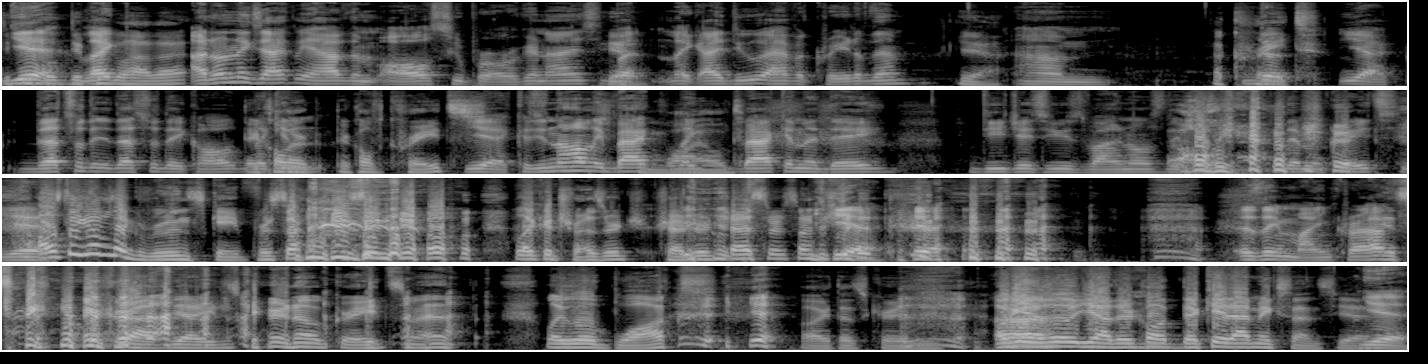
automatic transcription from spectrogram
Do Yeah, people, do like, people have that? I don't exactly have them all super organized, Yeah. but like I do. I have a crate of them. Yeah, Um, a the- crate. yeah, that's what they, that's what they call. they like call in- they're called crates. Yeah, because you know how like back like back in the day, DJs use vinyls. They Oh, yeah, them in crates. Yeah. I was thinking of like RuneScape for some reason, you know, like a treasure treasure chest or some yeah, shit. yeah. it's like Minecraft. It's like Minecraft. Yeah, you're just carrying out crates, man. Like little blocks. yeah, Oh, that's crazy. Okay, Uh, so yeah, they're called. Okay, that makes sense. Yeah. yeah.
